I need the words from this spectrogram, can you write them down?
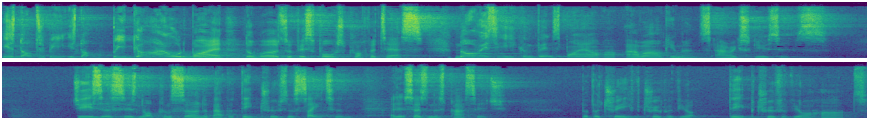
He is not to be, he's not beguiled by the words of this false prophetess, nor is he convinced by our, our arguments, our excuses. Jesus is not concerned about the deep truths of Satan, as it says in this passage, but the truth of your, deep truth of your heart.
